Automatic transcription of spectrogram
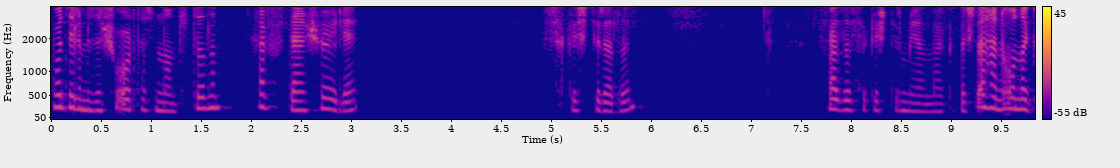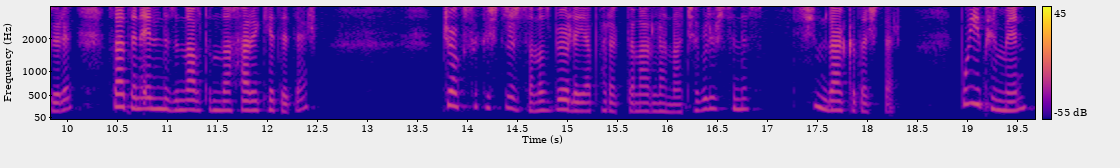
modelimizin şu ortasından tutalım. Hafiften şöyle sıkıştıralım. Fazla sıkıştırmayalım arkadaşlar. Hani ona göre zaten elinizin altında hareket eder. Çok sıkıştırırsanız böyle yaparaktan aralarını açabilirsiniz. Şimdi arkadaşlar bu ipimin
